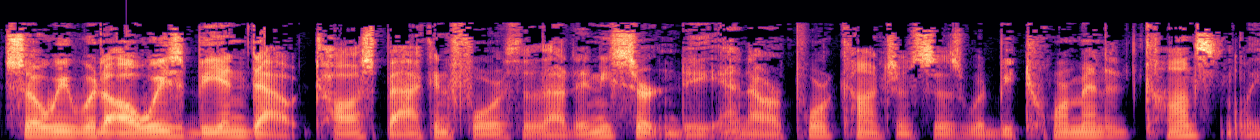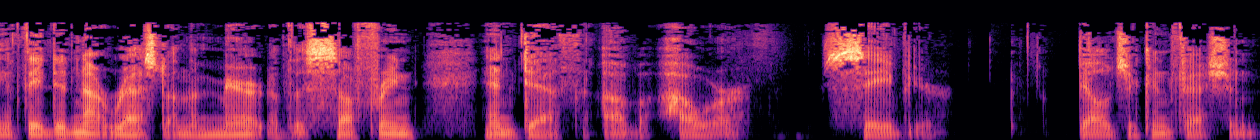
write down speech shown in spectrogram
So we would always be in doubt, tossed back and forth without any certainty, and our poor consciences would be tormented constantly if they did not rest on the merit of the suffering and death of our Savior. Belgic Confession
